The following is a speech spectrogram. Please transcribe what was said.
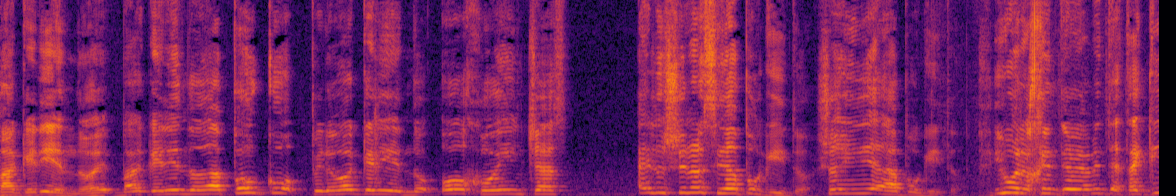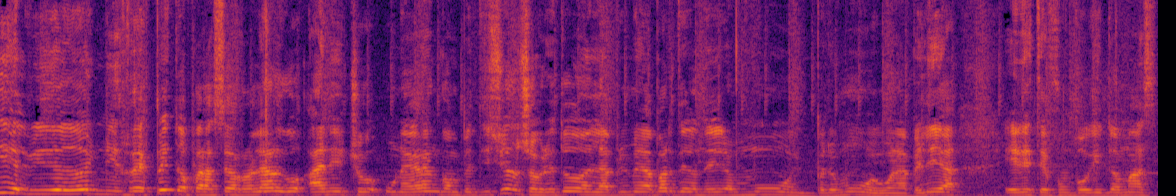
va queriendo, ¿eh? va queriendo de a poco, pero va queriendo, ojo hinchas, a ilusionarse de a poquito, yo diría de a poquito. Y bueno gente, obviamente hasta aquí el video de hoy, mis respetos para Cerro Largo, han hecho una gran competición, sobre todo en la primera parte donde dieron muy, pero muy buena pelea, en este fue un poquito más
